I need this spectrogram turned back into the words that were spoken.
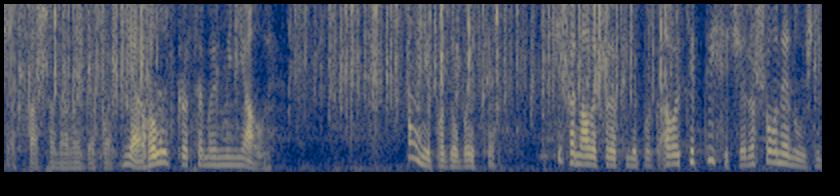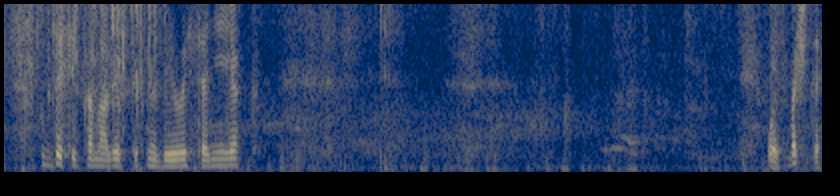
Зараз Саша наведе. по- Ні, головки оце ми міняли. А мені подобається. Ті канали, такі не А от ті тисячі, на що вони нужні? Тут 10 каналів цих не дивишся ніяк. Ось, бачите,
